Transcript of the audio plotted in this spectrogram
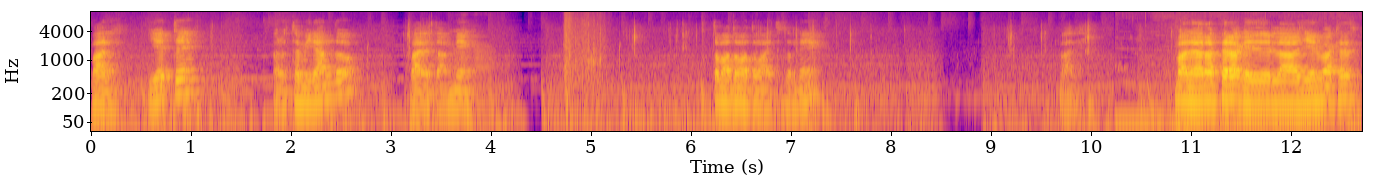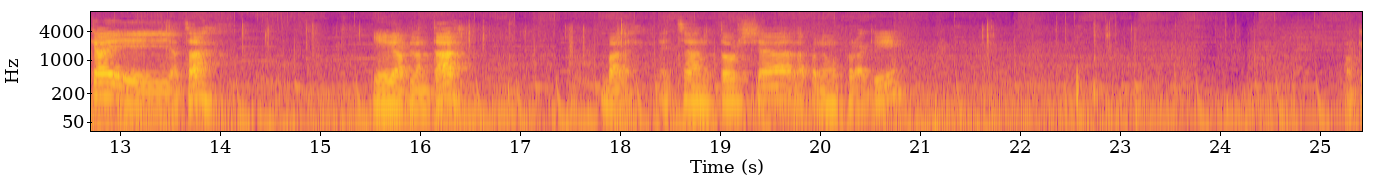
Vale. ¿Y este? ¿Lo está mirando? Vale, también. Toma, toma, toma, esto también. Vale. Vale, ahora espera que la hierba crezca y ya está. Y voy a plantar. Vale, esta antorcha la ponemos por aquí. Ok.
